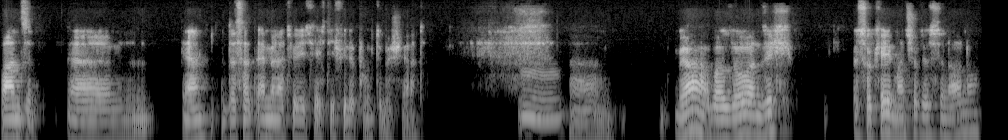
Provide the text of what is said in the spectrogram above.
Wahnsinn. Ähm, ja, das hat Emma natürlich richtig viele Punkte beschert. Mhm. Ähm, ja, aber so an sich ist okay, Mannschaft ist in Ordnung.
